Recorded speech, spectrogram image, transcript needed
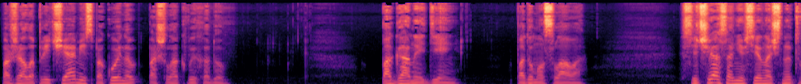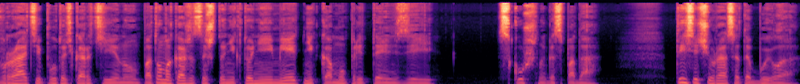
пожала плечами и спокойно пошла к выходу. «Поганый день», — подумал Слава. «Сейчас они все начнут врать и путать картину. Потом окажется, что никто не имеет ни к кому претензий. Скучно, господа. Тысячу раз это было.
